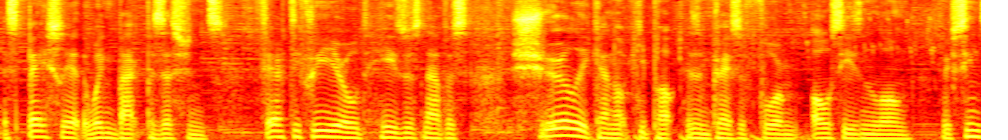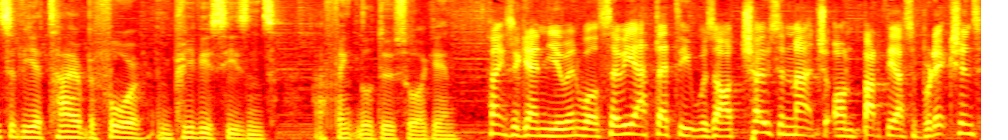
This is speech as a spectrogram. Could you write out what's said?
especially at the wing back positions. 33 year old Jesus Navas surely cannot keep up his impressive form all season long. We've seen Sevilla tire before in previous seasons. I think they'll do so again. Thanks again, Ewan. Well, Sevilla Atleti was our chosen match on Partidazo Predictions.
